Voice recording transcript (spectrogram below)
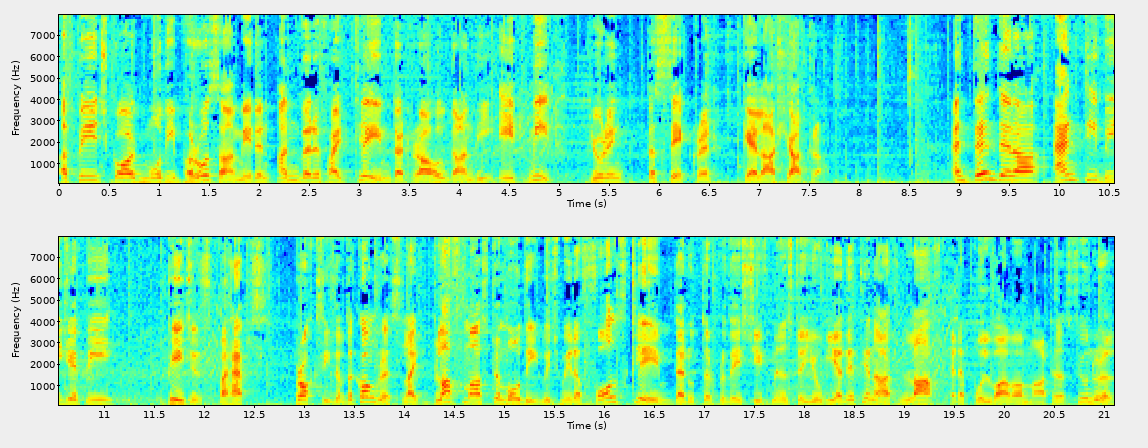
A page called Modi Bharosa made an unverified claim that Rahul Gandhi ate meat during the sacred Kailash Yatra. And then there are anti BJP pages, perhaps proxies of the Congress, like Bluffmaster Modi, which made a false claim that Uttar Pradesh Chief Minister Yogi Adityanath laughed at a Pulwama martyr's funeral.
